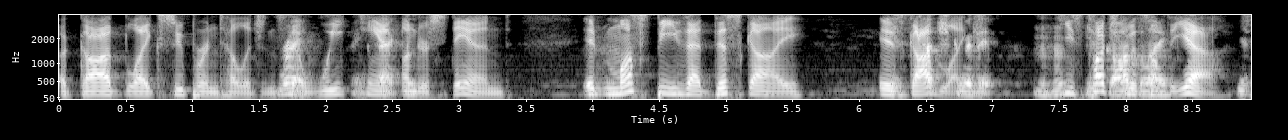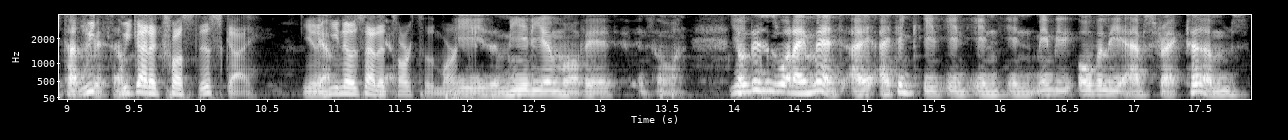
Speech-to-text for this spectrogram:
a godlike super intelligence Right, that we can't exactly. understand, it Mhm. must be that this guy is He's touched godlike. with it. Mhm. He's touched with something. Yeah, He's touched we with something. we got to trust this guy. You know, he knows how to talk to the market. He's a medium of it, and so on. So this is what I meant. I, I think in, in, in, in maybe overly abstract terms,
